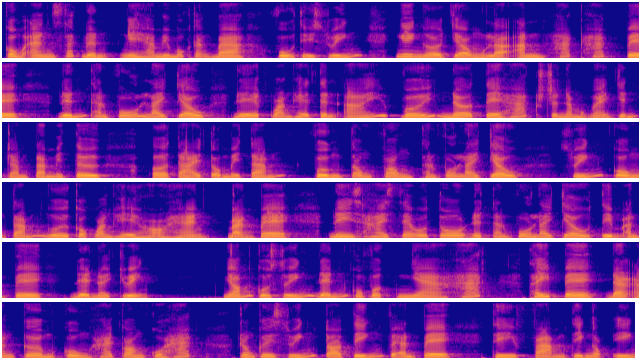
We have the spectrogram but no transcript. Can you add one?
Công an xác định ngày 21 tháng 3, Vũ Thị Xuyến nghi ngờ chồng là anh HHP đến thành phố Lai Châu để quan hệ tình ái với NTH sinh năm 1984 ở tại tổ 18, phường Tông Phong, thành phố Lai Châu. Xuyến cùng 8 người có quan hệ họ hàng, bạn bè, đi hai xe ô tô đến thành phố Lai Châu tìm anh P để nói chuyện. Nhóm của Xuyến đến khu vực nhà H thấy P đang ăn cơm cùng hai con của H, Trong khi Xuyến to tiếng với anh P, thì Phạm Thị Ngọc Yến,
